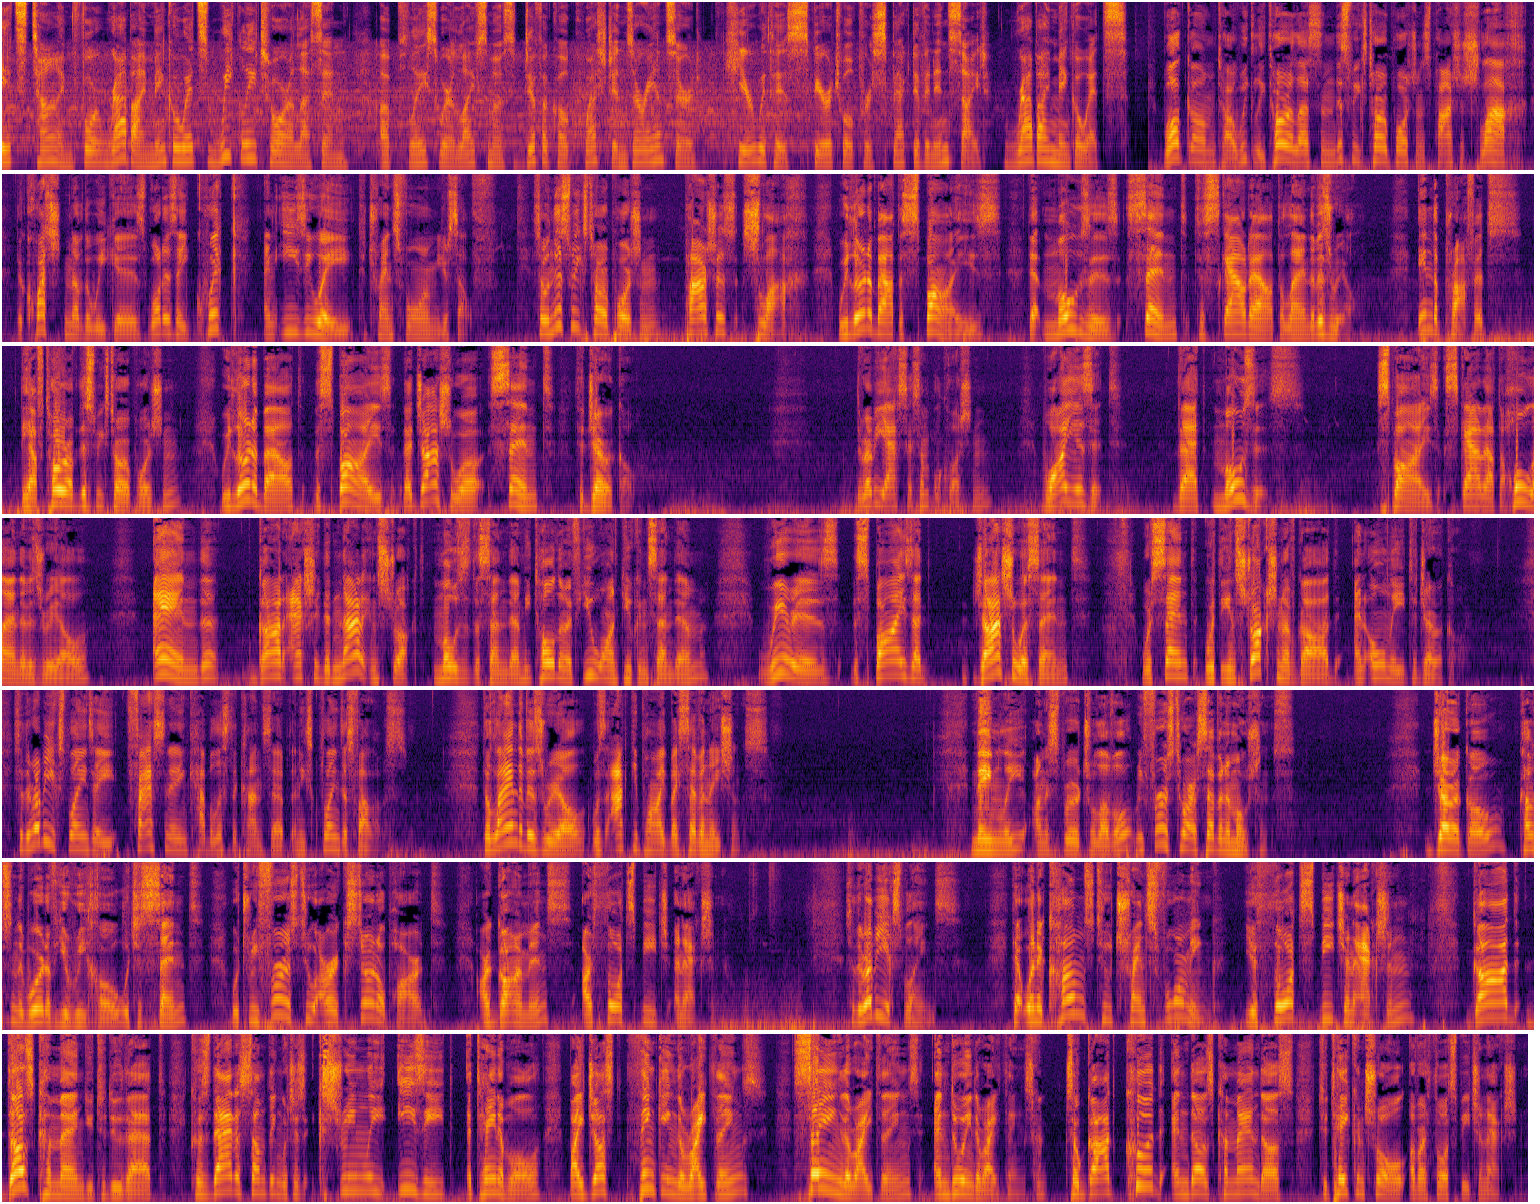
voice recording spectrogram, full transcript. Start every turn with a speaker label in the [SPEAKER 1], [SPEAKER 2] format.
[SPEAKER 1] It's time for Rabbi Minkowicz's weekly Torah lesson, a place where life's most difficult questions are answered. Here with his spiritual perspective and insight, Rabbi Minkowicz.
[SPEAKER 2] Welcome to our weekly Torah lesson. This week's Torah portion is Parsha Shlach. The question of the week is what is a quick and easy way to transform yourself? So in this week's Torah portion, Parshas Shlach, we learn about the spies that Moses sent to scout out the land of Israel in the prophets, the Haftorah of this week's Torah portion, we learn about the spies that Joshua sent to Jericho. The Rebbe asks a simple question Why is it that Moses' spies scattered out the whole land of Israel and God actually did not instruct Moses to send them? He told them, if you want, you can send them. Whereas the spies that Joshua sent were sent with the instruction of God and only to Jericho. So the Rebbe explains a fascinating Kabbalistic concept, and he explains as follows The land of Israel was occupied by seven nations. Namely, on a spiritual level, refers to our seven emotions. Jericho comes from the word of Yericho, which is sent, which refers to our external part, our garments, our thought, speech, and action. So the Rebbe explains that when it comes to transforming your thought, speech, and action, God does command you to do that because that is something which is extremely easy attainable by just thinking the right things, saying the right things, and doing the right things. So God could and does command us to take control of our thought, speech, and action.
